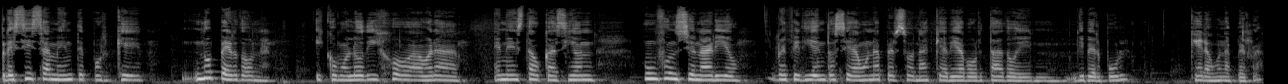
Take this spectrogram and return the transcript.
precisamente porque no perdonan. Y como lo dijo ahora en esta ocasión un funcionario refiriéndose a una persona que había abortado en Liverpool, que era una perra,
